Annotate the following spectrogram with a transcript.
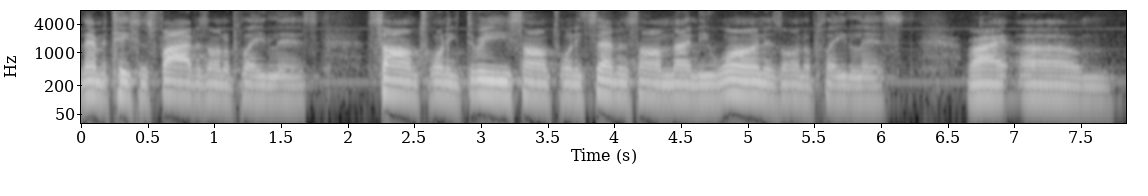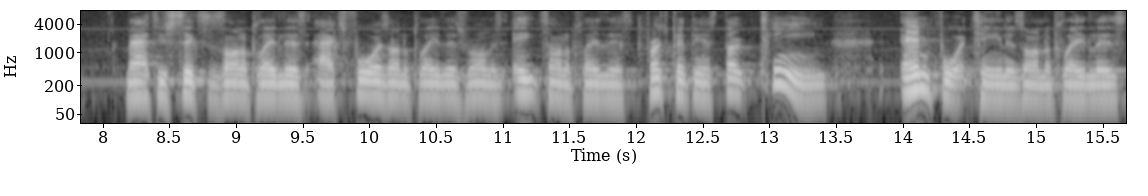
Lamentations 5 is on the playlist. Psalm 23, Psalm 27, Psalm 91 is on the playlist, right? Um, Matthew 6 is on the playlist. Acts 4 is on the playlist. Romans 8 is on the playlist. 1 Corinthians 13 and 14 is on the playlist.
